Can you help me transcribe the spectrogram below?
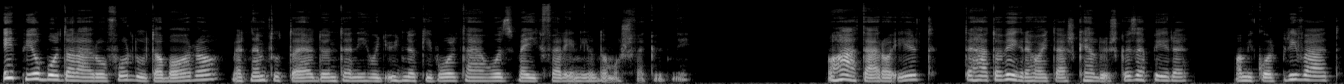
Épp jobb oldaláról fordult a balra, mert nem tudta eldönteni, hogy ügynöki voltához melyik felén ildomos feküdni. A hátára ért, tehát a végrehajtás kellős közepére, amikor privát,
